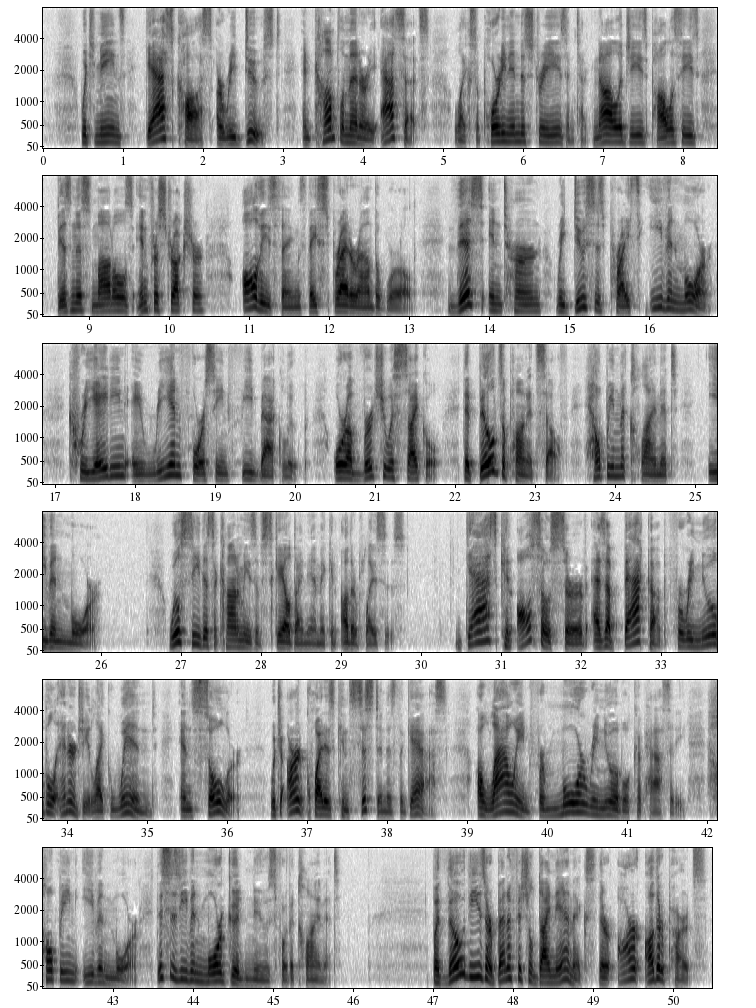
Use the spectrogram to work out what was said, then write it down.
which means gas costs are reduced and complementary assets like supporting industries and technologies, policies, business models, infrastructure, all these things, they spread around the world. This in turn reduces price even more, creating a reinforcing feedback loop or a virtuous cycle that builds upon itself, helping the climate even more. We'll see this economies of scale dynamic in other places. Gas can also serve as a backup for renewable energy like wind and solar, which aren't quite as consistent as the gas, allowing for more renewable capacity, helping even more. This is even more good news for the climate. But though these are beneficial dynamics, there are other parts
